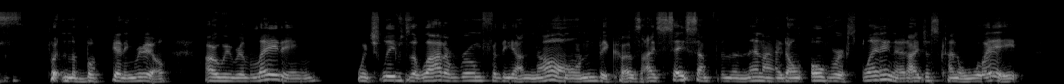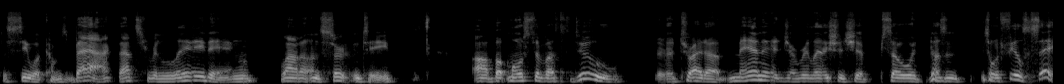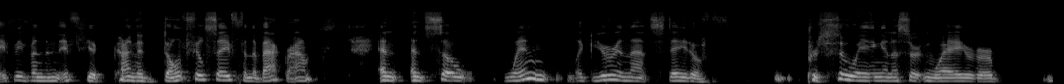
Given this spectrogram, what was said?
putting the book getting real. Are we relating? Which leaves a lot of room for the unknown because I say something and then I don't over explain it. I just kind of wait to see what comes back. That's relating, a lot of uncertainty. Uh, but most of us do uh, Uh, try to manage a relationship so it doesn't, so it feels safe, even if you kind of don't feel safe in the background. And, and so when like you're in that state of pursuing in a certain way or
